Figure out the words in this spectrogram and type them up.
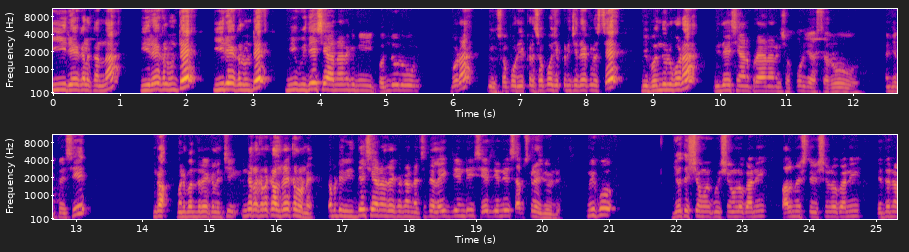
ఈ రేఖల కన్నా ఈ రేఖలు ఉంటే ఈ రేఖలు ఉంటే మీ విదేశీయానానికి మీ బంధువులు కూడా మీకు సపోర్ట్ ఇక్కడ సపోజ్ ఇక్కడి నుంచి రేఖలు వస్తే మీ బంధువులు కూడా విదేశీయాన ప్రయాణానికి సపోర్ట్ చేస్తారు అని చెప్పేసి ఇంకా మణిబంధ రేఖల నుంచి ఇంకా రకరకాల రేఖలు ఉన్నాయి. కాబట్టి విదేశీయాన రేఖ కానీ నచ్చితే లైక్ చేయండి షేర్ చేయండి సబ్స్క్రైబ్ చేయండి. మీకు జ్యోతిష్యం విషయంలో కానీ పాల్మెస్ట్ విషయంలో కానీ ఏదైనా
